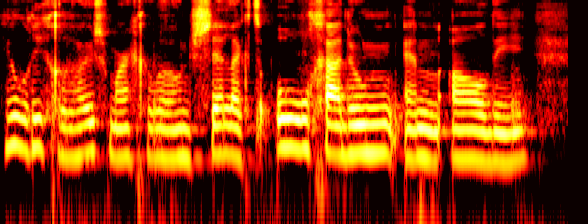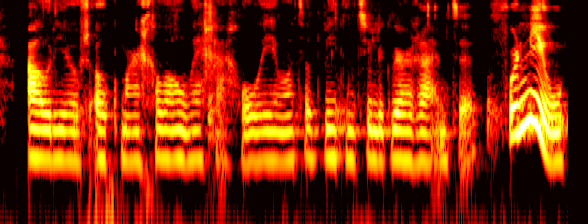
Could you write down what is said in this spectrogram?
heel rigoureus maar gewoon select all ga doen. En al die audio's ook maar gewoon weg ga gooien. Want dat biedt natuurlijk weer ruimte voor nieuw.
